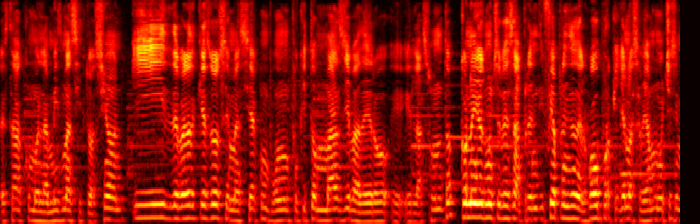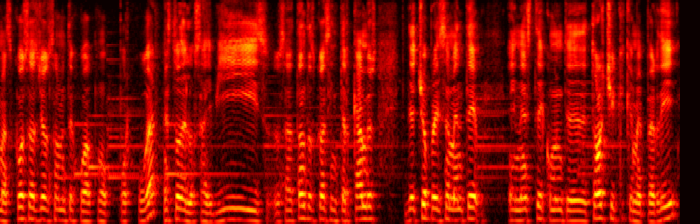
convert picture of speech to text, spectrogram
estaba como en la misma situación y de verdad que eso se me hacía como un poquito más llevadero eh, el asunto. Con ellos muchas veces aprendí, fui aprendiendo del juego porque yo no sabía muchísimas cosas. Yo solamente jugaba como por jugar. Esto de los IVs, o sea, tantas cosas, intercambios. De hecho, precisamente en este community de Torchic que me perdí,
